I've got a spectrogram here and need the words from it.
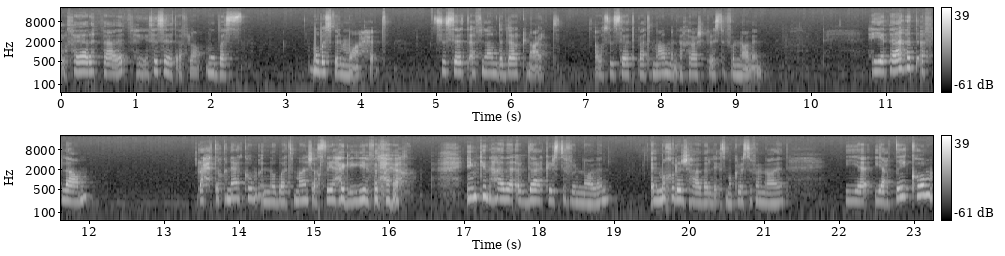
الخيار الثالث هي سلسلة أفلام مو بس مو بس فيلم واحد. سلسلة أفلام The Dark Knight أو سلسلة باتمان من إخراج كريستوفر نولان. هي ثلاثة أفلام راح تقنعكم إنه باتمان شخصية حقيقية في الحياة. يمكن هذا إبداع كريستوفر نولان. المخرج هذا اللي اسمه كريستوفر نولان يعطيكم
